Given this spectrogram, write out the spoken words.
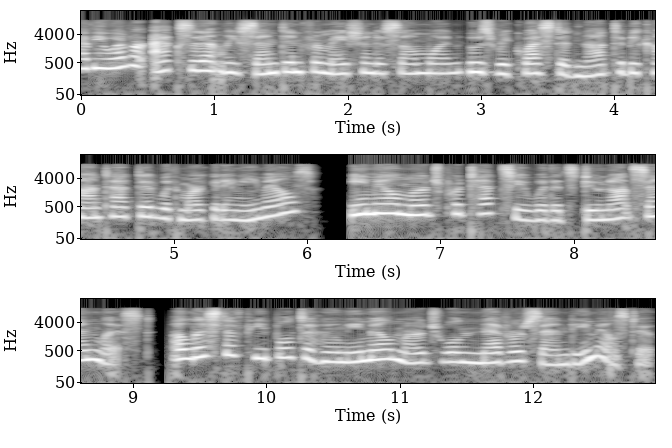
Have you ever accidentally sent information to someone who's requested not to be contacted with marketing emails? Email Merge protects you with its Do Not Send list, a list of people to whom Email Merge will never send emails to.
